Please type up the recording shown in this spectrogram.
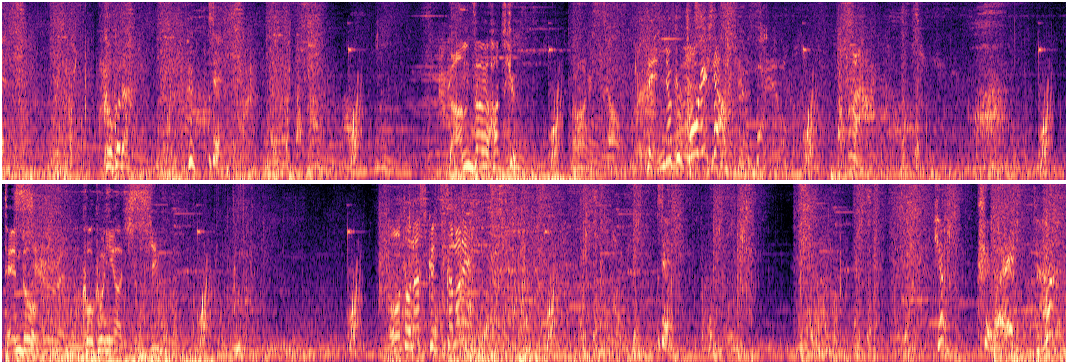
ここだ。岩山八九。全力攻撃だ。天道。ここにある。おとなしく捕まれ。くらえ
